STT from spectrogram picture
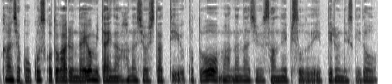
感触を起こすことがあるんだよみたいな話をしたっていうことを、まあ、73のエピソードで言ってるんですけど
